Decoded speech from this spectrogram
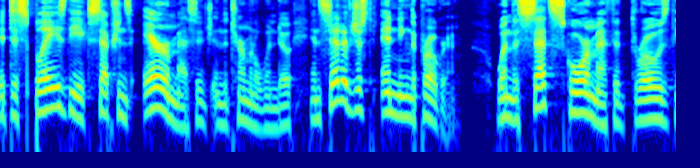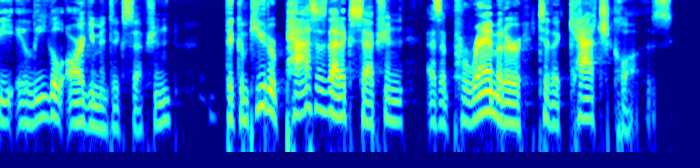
It displays the exceptions error message in the terminal window instead of just ending the program. When the set score method throws the illegal argument exception, the computer passes that exception as a parameter to the catch clause,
